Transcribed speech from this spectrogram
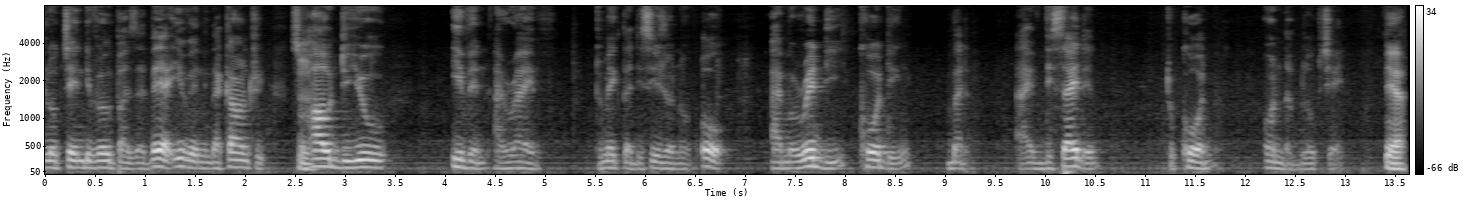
blockchain developers are there, even in the country. So, how do you even arrive to make the decision of, oh, I'm already coding, but I've decided to code on the blockchain? Yeah.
